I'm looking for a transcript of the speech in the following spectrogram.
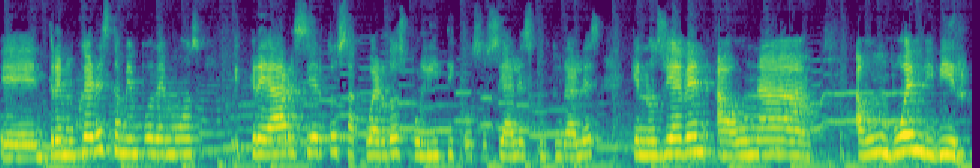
eh, entre mujeres también podemos crear ciertos acuerdos políticos, sociales, culturales que nos lleven a, una, a un buen vivir.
